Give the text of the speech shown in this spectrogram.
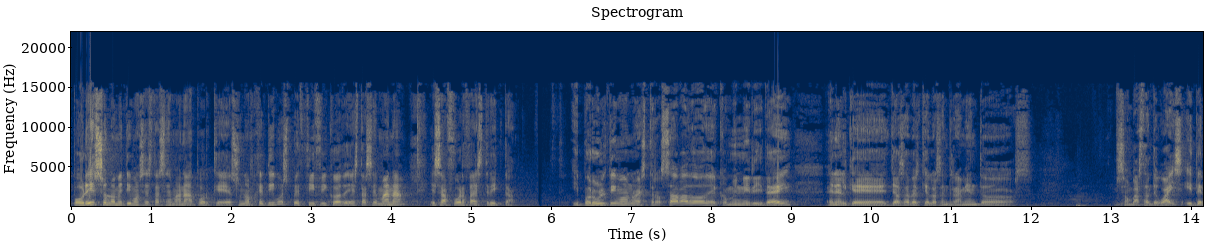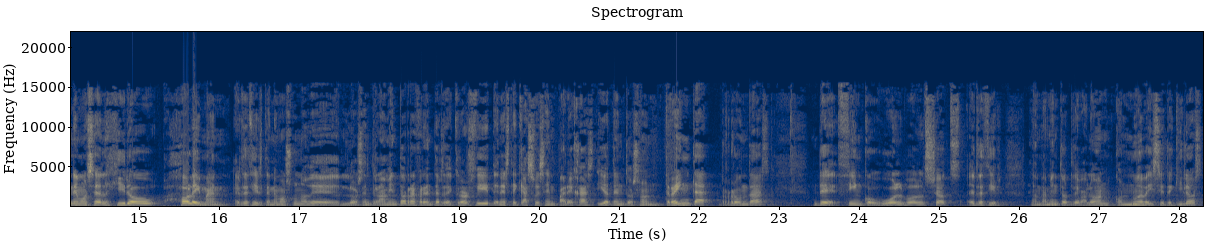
Por eso lo metimos esta semana, porque es un objetivo específico de esta semana, esa fuerza estricta. Y por último, nuestro sábado de Community Day, en el que ya sabes que los entrenamientos son bastante guays. Y tenemos el Hero Holyman, es decir, tenemos uno de los entrenamientos referentes de CrossFit, en este caso es en parejas, y atentos, son 30 rondas de 5 wall ball shots, es decir, lanzamientos de balón con 9 y 7 kilos,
